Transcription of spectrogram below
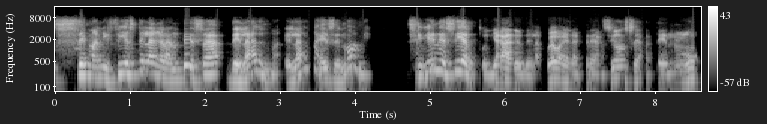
se manifieste la grandeza del alma. El alma es enorme. Si bien es cierto, ya desde la cueva de la creación se atenuó,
